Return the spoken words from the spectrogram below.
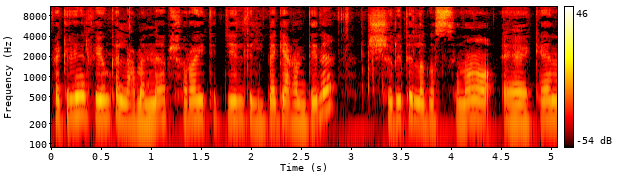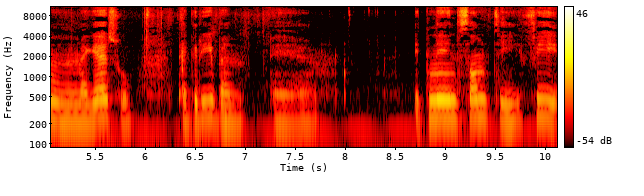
فاكرين الفيونكة اللي عملناها بشرايط الجلد اللي باجي عندنا؟ الشريط اللي قصيناه آه كان مقاسه تقريبا آه اتنين سنتي في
